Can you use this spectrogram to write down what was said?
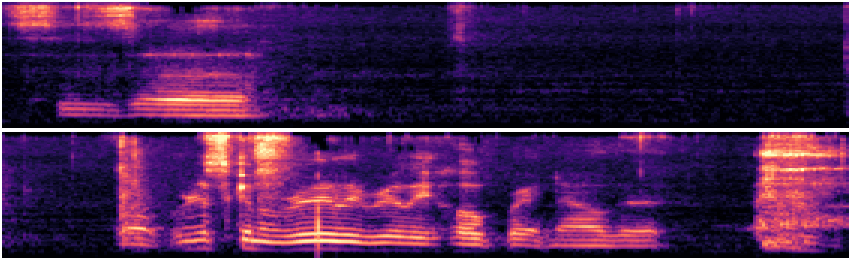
This is, uh, well, we're just to really, really hope right now that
